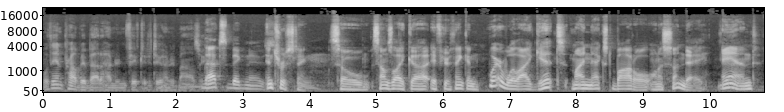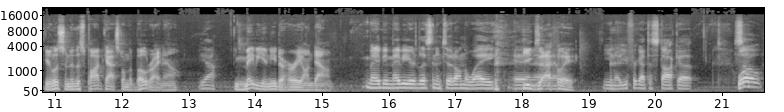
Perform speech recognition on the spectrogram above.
within probably about 150 to 200 miles. Here. That's big news. Interesting. So sounds like uh, if you're thinking, where will I get my next bottle on a Sunday? And you're listening to this podcast on the boat right now. Yeah. Maybe you need to hurry on down. Maybe maybe you're listening to it on the way. and, uh, exactly. you know, you forgot to stock up. well, So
